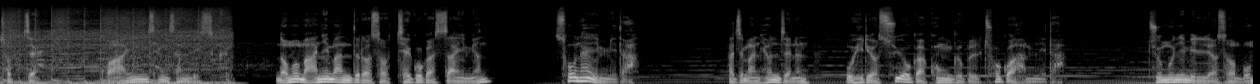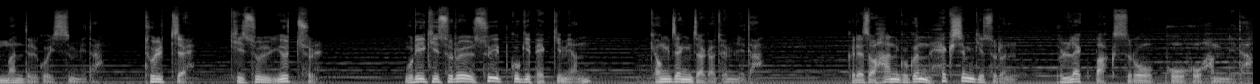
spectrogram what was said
첫째, 과잉 생산 리스크. 너무 많이 만들어서 재고가 쌓이면 손해입니다. 하지만 현재는 오히려 수요가 공급을 초과합니다. 주문이 밀려서 못 만들고 있습니다. 둘째, 기술 유출. 우리 기술을 수입국이 베끼면 경쟁자가 됩니다. 그래서 한국은 핵심 기술은 블랙박스로 보호합니다.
